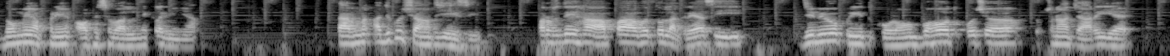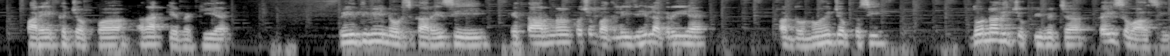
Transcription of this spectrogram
ਦੋਵੇਂ ਆਪਣੇ ਆਫਿਸ ਵੱਲ ਨਿਕਲ ਗਈਆਂ। ਤਰਨ ਅੱਜ ਕੁਝ ਸ਼ਾਂਤ ਜਿਹੀ ਸੀ, ਪਰ ਉਸਦੇ ਹਾਵ ਭਾਵ ਤੋਂ ਲੱਗ ਰਿਹਾ ਸੀ ਜਿਵੇਂ ਉਹ ਪ੍ਰੀਤ ਕੋਲੋਂ ਬਹੁਤ ਕੁਝ ਪੁੱਛਣਾ ਚਾਹ ਰਹੀ ਹੈ, ਪਰ ਇੱਕ ਚੁੱਪ ਰੱਖ ਕੇ ਬੈਠੀ ਹੈ। ਪ੍ਰੀਤ ਵੀ ਨੋਟਿਸ ਕਰ ਰਹੀ ਸੀ ਕਿ ਤਰਨ ਕੁਝ ਬਦਲੀ ਜਿਹੀ ਲੱਗ ਰਹੀ ਹੈ, ਪਰ ਦੋਨੋਂ ਹੀ ਚੁੱਪ ਸੀ। ਦੋਨਾਂ ਦੀ ਚੁੱਪੀ ਵਿੱਚ ਕਈ ਸਵਾਲ ਸੀ।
